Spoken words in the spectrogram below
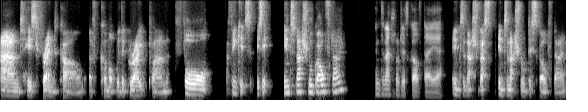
and his friend Carl have come up with a great plan for, I think it's, is it International Golf Day? International Disc Golf Day, yeah. International, that's International Disc Golf Day.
